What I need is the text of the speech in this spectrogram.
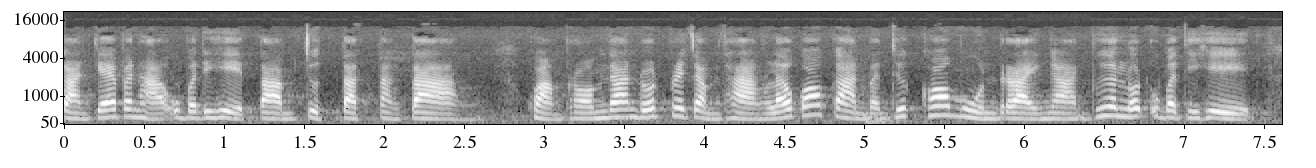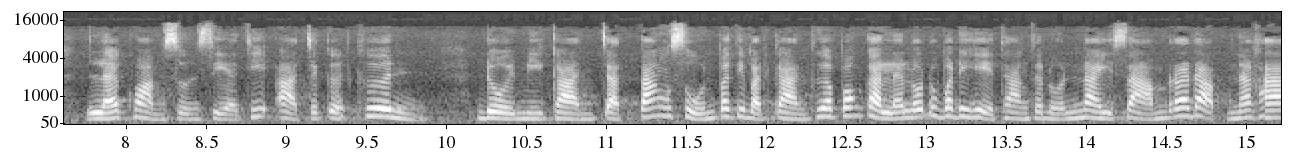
การแก้ปัญหาอุบัติเหตุตามจุดตัดต่างๆ ความพร้อมด้านรถประจำทาง แล้วก็การบันทึกข้อมูลรายงานเพื่อลดอุบัติเหตุ และความสูญเสียที่อาจจะเกิดขึ้น โดยมีการจัดตั้งศูนย์ปฏิบัติการเพื่อป้องกันและลดอุบัติเหตุทางถนนใน 3 ระดับนะคะ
